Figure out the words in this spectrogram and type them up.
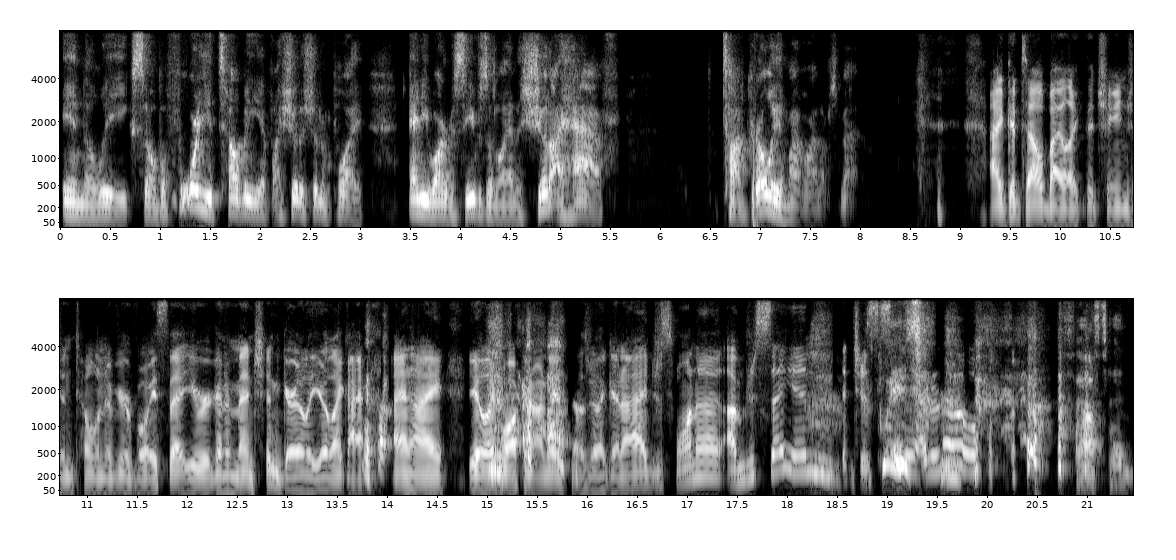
in the league. So before you tell me if I should or shouldn't play any wide receivers in Atlanta, should I have Todd Gurley in my lineups, Matt? I could tell by like the change in tone of your voice that you were gonna mention Gurley. You're like I and I. You're like walking on. I was like, and I just wanna. I'm just saying. Just say. I don't know. Sal said,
